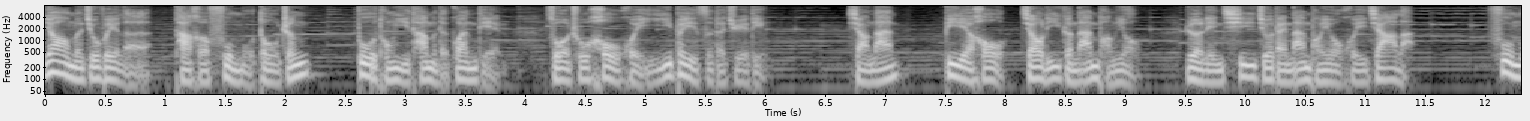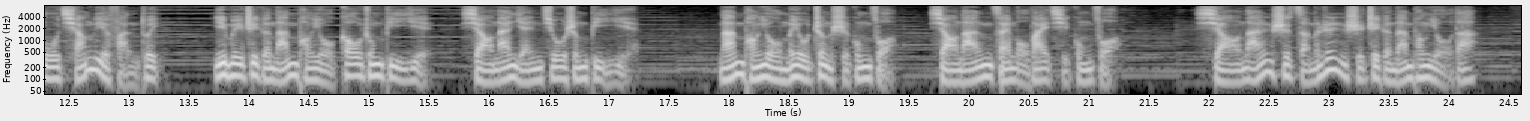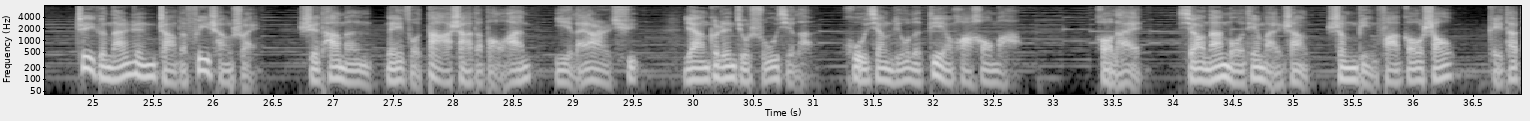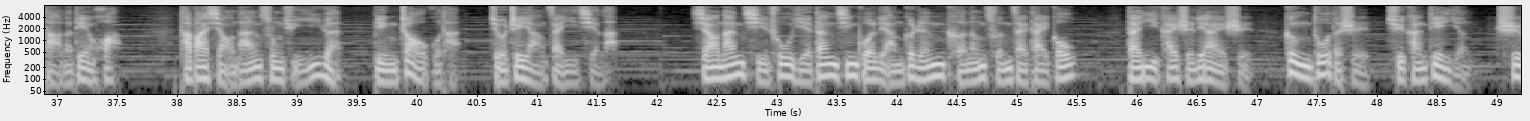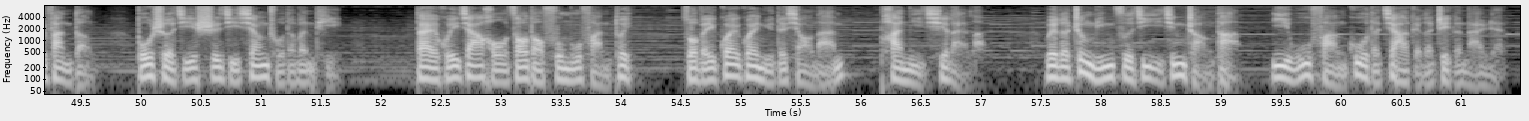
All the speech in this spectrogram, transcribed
要么就为了他和父母斗争，不同意他们的观点，做出后悔一辈子的决定。小南毕业后交了一个男朋友，热恋期就带男朋友回家了，父母强烈反对，因为这个男朋友高中毕业。小南研究生毕业，男朋友没有正式工作，小南在某外企工作。小南是怎么认识这个男朋友的？这个男人长得非常帅，是他们那座大厦的保安。一来二去，两个人就熟悉了，互相留了电话号码。后来，小南某天晚上生病发高烧，给他打了电话，他把小南送去医院，并照顾他，就这样在一起了。小南起初也担心过两个人可能存在代沟，但一开始恋爱时，更多的是去看电影、吃饭等，不涉及实际相处的问题。带回家后遭到父母反对，作为乖乖女的小南叛逆期来了，为了证明自己已经长大，义无反顾地嫁给了这个男人。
